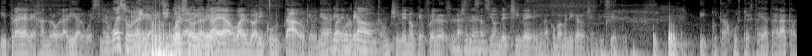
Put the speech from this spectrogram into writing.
y trae a Alejandro Glaría, el huesito. El hueso, Glaría. el Hueso la- Y Glaría. trae a Osvaldo Aric Hurtado, que venía de jugar en. Bélgica, un chileno que fue la un chileno. sensación de Chile en la Copa América del 87. Y puta, justo está ya Tarata.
